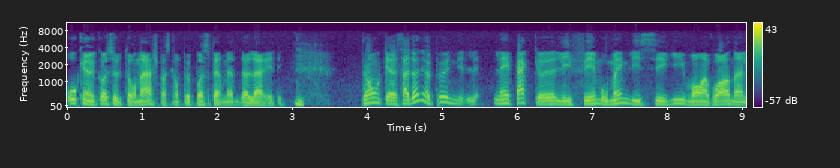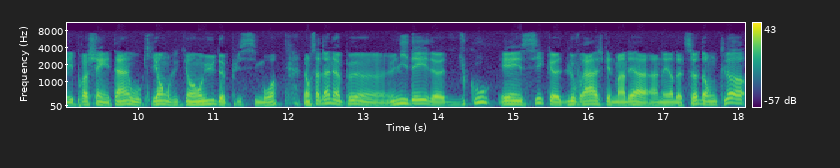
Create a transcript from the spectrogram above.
aucun cas sur le tournage parce qu'on peut pas se permettre de l'arrêter. Mm. Donc, euh, ça donne un peu l'impact que les films ou même les séries vont avoir dans les prochains temps ou qui ont, qui ont eu depuis six mois. Donc, ça donne un peu une idée de- du coût et ainsi que de l'ouvrage qui est demandé à- en arrière de ça. Donc là,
